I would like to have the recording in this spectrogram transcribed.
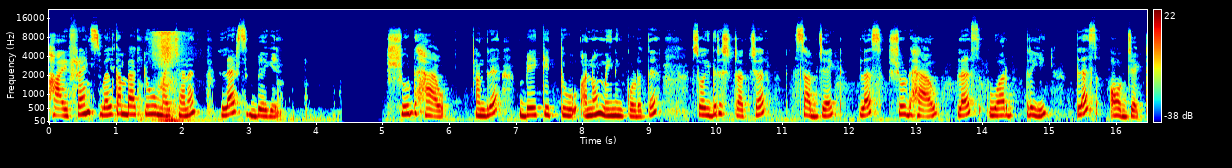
Hi friends welcome back to my channel let's begin should have ಅಂದರೆ ಬೇಕಿತ್ತು ಅನ್ನೋ ಮೀನಿಂಗ್ ಕೊಡುತ್ತೆ. ಸೊ ಇದರ structure subject plus should have plus verb three plus object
